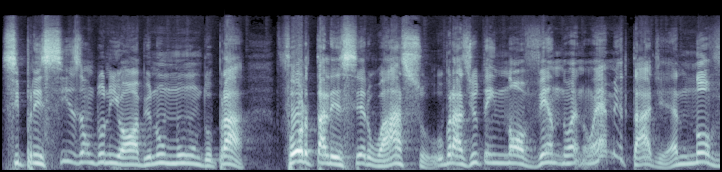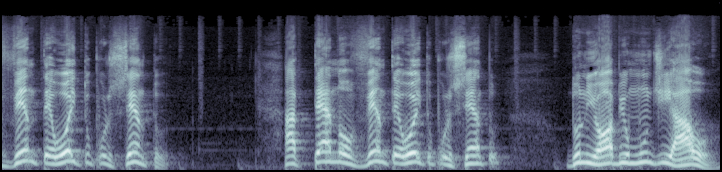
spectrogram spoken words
Se precisam do nióbio no mundo para fortalecer o aço, o Brasil tem 90, não é, não é metade, é 98%. Até 98% do nióbio mundial.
